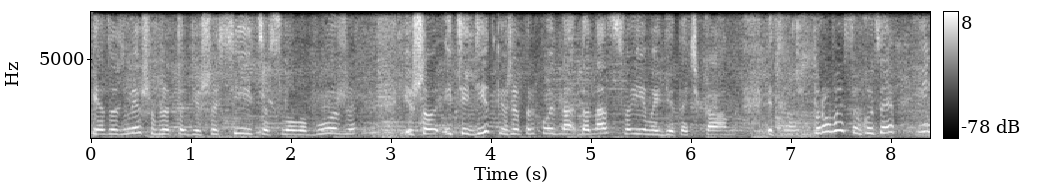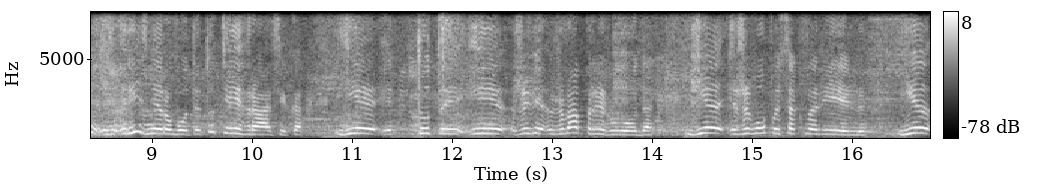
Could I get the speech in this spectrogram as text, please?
Я зрозумів, що вже тоді що сіється слово Боже, і що і ці дітки вже приходять до нас своїми діточками. І про виставку це і різні роботи. Тут є і графіка, є тут і живі- жива природа, є живопис акварелью, є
